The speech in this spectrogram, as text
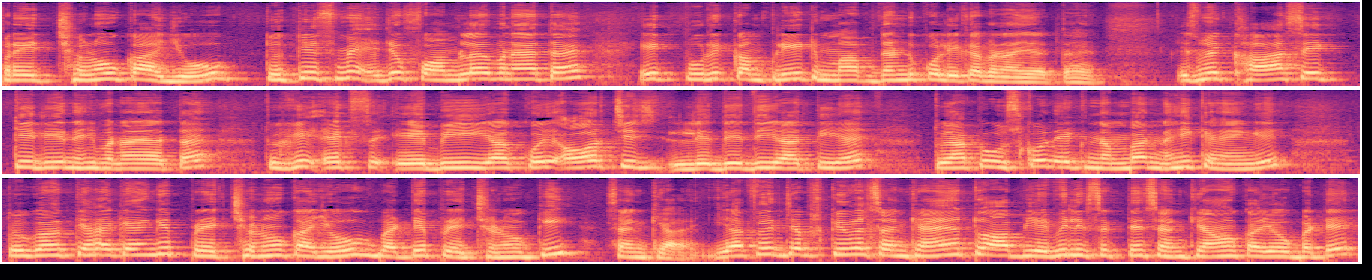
प्रेक्षणों का योग, क्योंकि इसमें जो फॉर्मूला बनाया जाता है, एक पूरे कंप्लीट मापदंड को लेकर बनाया जाता है। इसमें खास एक के लिए नहीं बनाया जाता है, क्योंकि एक्स ए बी या कोई और चीज़ दे दी जाती है तो यहाँ पे उसको एक नंबर नहीं कहेंगे। तो क्या कहेंगे? प्रेक्षणों का योग बटे प्रेक्षणों की संख्या। या फिर जब केवल संख्याएँ तो आप ये भी लिख सकते हैं, संख्याओं का योग बटे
